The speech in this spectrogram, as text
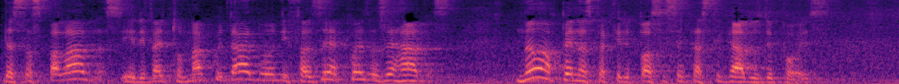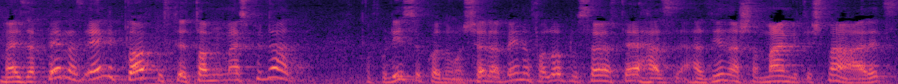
dessas palavras e ele vai tomar cuidado de fazer coisas erradas. Não apenas para que ele possa ser castigado depois, mas apenas ele próprio tome mais cuidado. Então, por isso, quando Moshe Rabbeinu falou para o céu e a terra, Hazina Shamayim Tishma Aretz,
